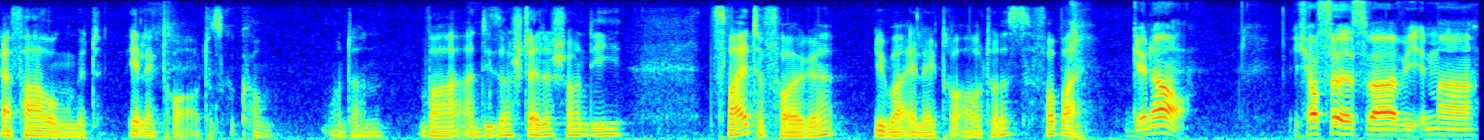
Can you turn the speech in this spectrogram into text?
Erfahrungen mit Elektroautos gekommen. Und dann war an dieser Stelle schon die zweite Folge über Elektroautos vorbei. Genau. Ich hoffe, es war wie immer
